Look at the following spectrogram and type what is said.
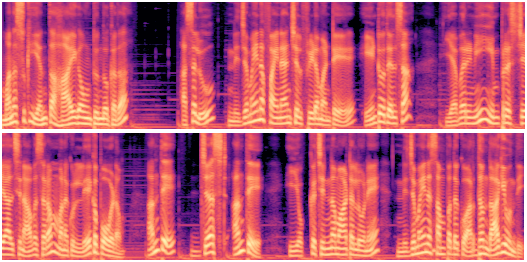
మనసుకి ఎంత హాయిగా ఉంటుందో కదా! అసలు నిజమైన ఫైనాన్షియల్ ఫ్రీడమ్ అంటే ఏంటో తెలుసా? ఎవరినీ ఇంప్రెస్ చేయాల్సిన అవసరం మనకు లేకపోవడం. అంతే జస్ట్ అంతే. ఈ ఒక్క చిన్న మాటలోనే నిజమైన సంపదకు అర్థం దాగి ఉంది.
